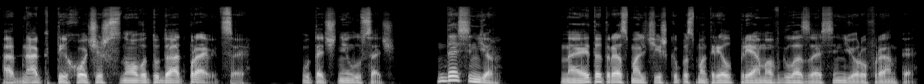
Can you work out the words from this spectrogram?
«Однако ты хочешь снова туда отправиться», — уточнил усач. «Да, сеньор». На этот раз мальчишка посмотрел прямо в глаза сеньору Франко.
